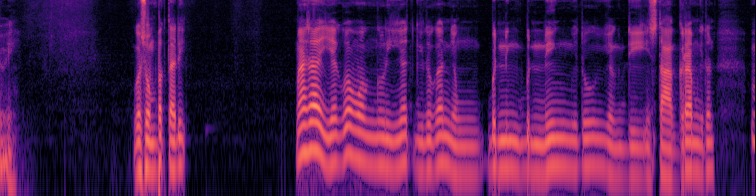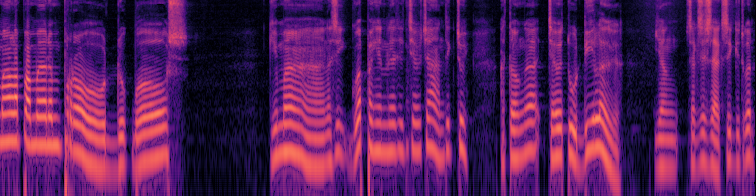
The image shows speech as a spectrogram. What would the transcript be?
cuy. Gue sumpek tadi. Masa iya gue mau ngeliat gitu kan yang bening-bening gitu yang di Instagram gitu. Malah pameran produk bos. Gimana sih? Gue pengen liatin cewek cantik cuy. Atau enggak cewek tudi lah ya. Yang seksi-seksi gitu kan.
